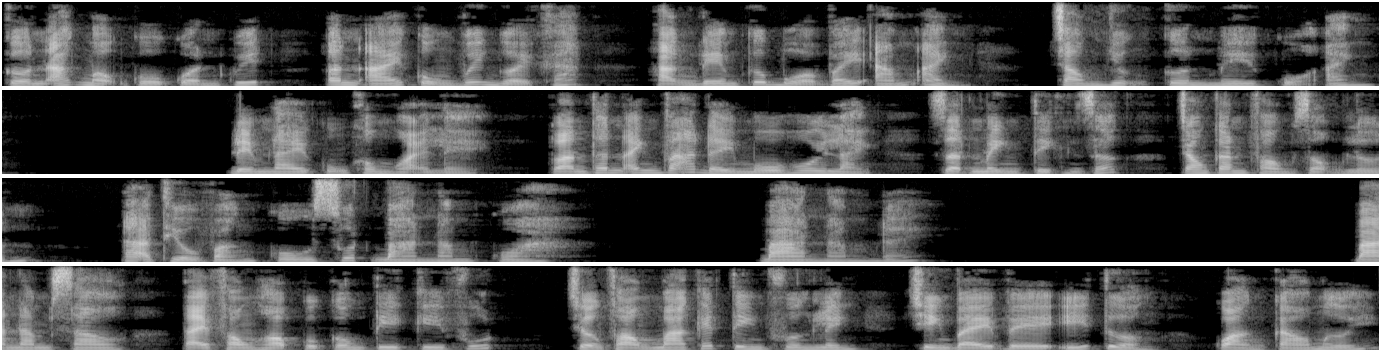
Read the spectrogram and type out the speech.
Cơn ác mộng cô quấn quýt, ân ái cùng với người khác, hàng đêm cứ bùa vây ám ảnh trong những cơn mê của anh. Đêm nay cũng không ngoại lệ, toàn thân anh vã đầy mồ hôi lạnh, giật mình tỉnh giấc trong căn phòng rộng lớn, đã thiếu vắng cô suốt ba năm qua. Ba năm đấy. Ba năm sau, tại phòng họp của công ty Key Food, trưởng phòng marketing Phương Linh trình bày về ý tưởng quảng cáo mới.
